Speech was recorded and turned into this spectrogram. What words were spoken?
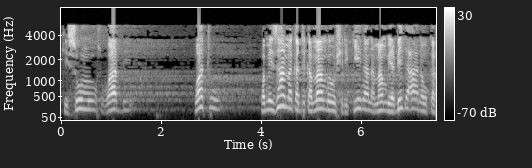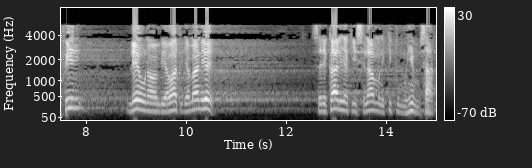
Kisumu wapi watu wamezama katika mambo ya ushirikina na mambo ya bid'a na ukafiri. Leo unawaambia watu jamani eh serikali ya Kiislamu ni kitu muhimu sana.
